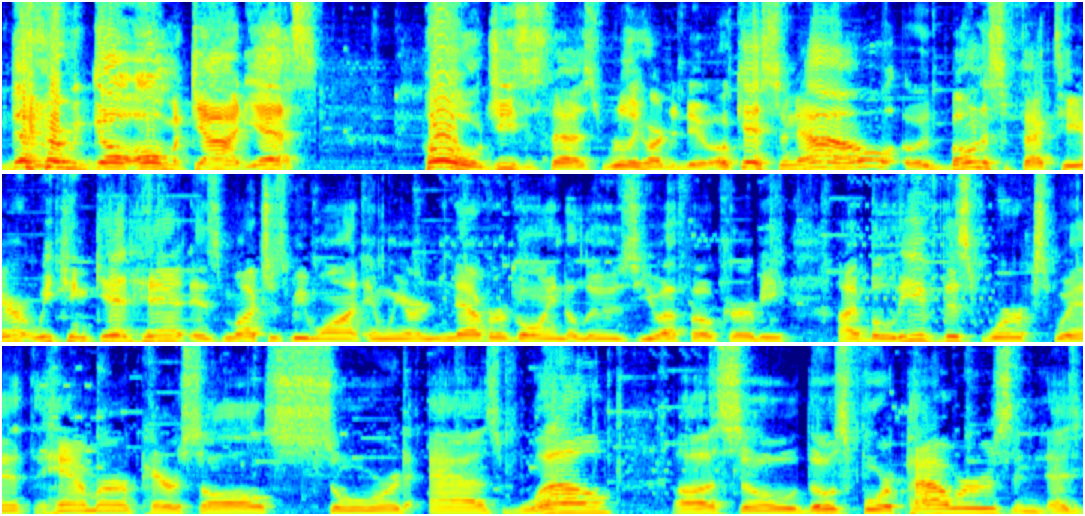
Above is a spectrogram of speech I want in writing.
There we go. Oh my god, yes. Oh, Jesus, that is really hard to do. Okay, so now, bonus effect here, we can get hit as much as we want, and we are never going to lose UFO Kirby. I believe this works with Hammer, Parasol, Sword as well. Uh, so those four powers, and as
